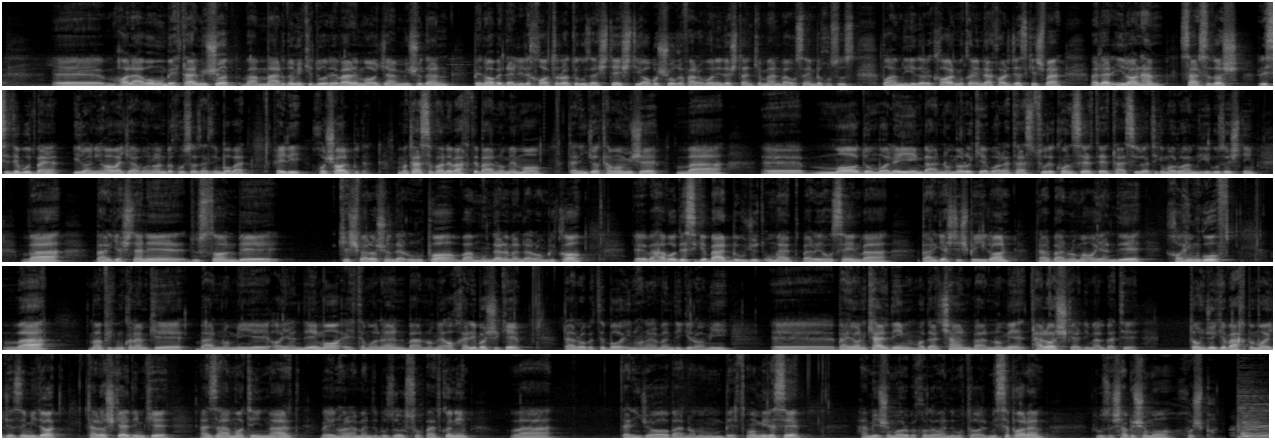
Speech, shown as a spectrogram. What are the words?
حال هوامون بهتر می‌شد و مردمی که دورور ما جمع می‌شدن بنا به دلیل خاطرات گذشته اشتیاق و شوق فراوانی داشتن که من و حسین به خصوص با همدیگه داره کار می‌کنیم در خارج از کشور و در ایران هم سرصداش رسیده بود و ایرانی ها و جوانان به خصوص از این بابت خیلی خوشحال بودن متاسفانه وقت برنامه ما در اینجا تمام میشه و ما دنباله این برنامه رو که عبارت از تور کنسرت تاثیراتی که ما رو هم دیگه گذاشتیم و برگشتن دوستان به کشوراشون در اروپا و موندن من در آمریکا و حوادثی که بعد به وجود اومد برای حسین و برگشتش به ایران در برنامه آینده خواهیم گفت و من فکر می‌کنم که برنامه آینده ما احتمالا برنامه آخری باشه که در رابطه با این هنرمند گرامی بیان کردیم. ما در چند برنامه تلاش کردیم البته. تا اونجایی که وقت به ما اجازه می‌داد تلاش کردیم که از زحمات این مرد و این هنرمند بزرگ صحبت کنیم و در اینجا برنامهمون به اتمام می‌رسه. همه شما رو به خداوند متعال می سپارم روز و شب شما خوش باد.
